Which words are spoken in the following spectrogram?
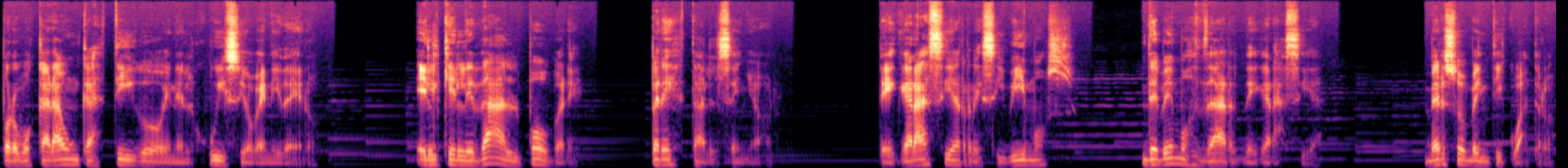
provocará un castigo en el juicio venidero. El que le da al pobre, presta al Señor. De gracia recibimos, debemos dar de gracia. Verso 24.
